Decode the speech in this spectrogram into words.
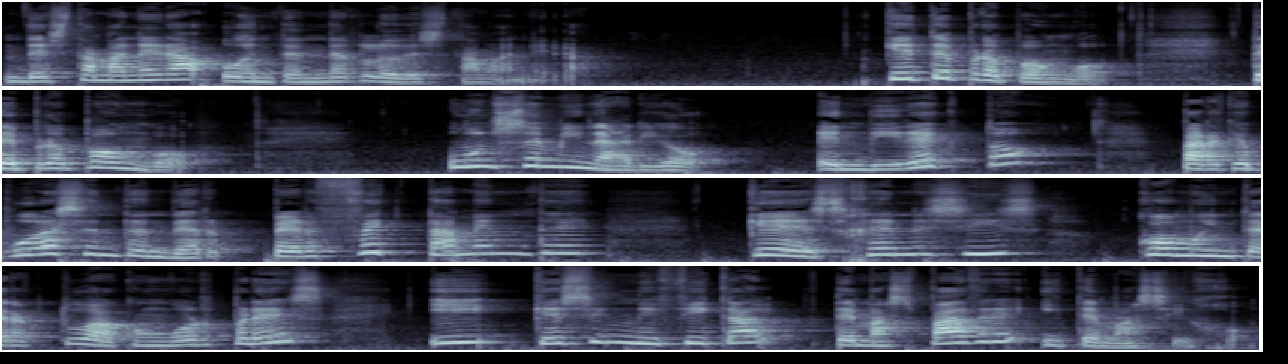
de esta manera o entenderlo de esta manera. ¿Qué te propongo? Te propongo un seminario en directo para que puedas entender perfectamente qué es Génesis, cómo interactúa con WordPress y qué significa temas padre y temas hijo.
